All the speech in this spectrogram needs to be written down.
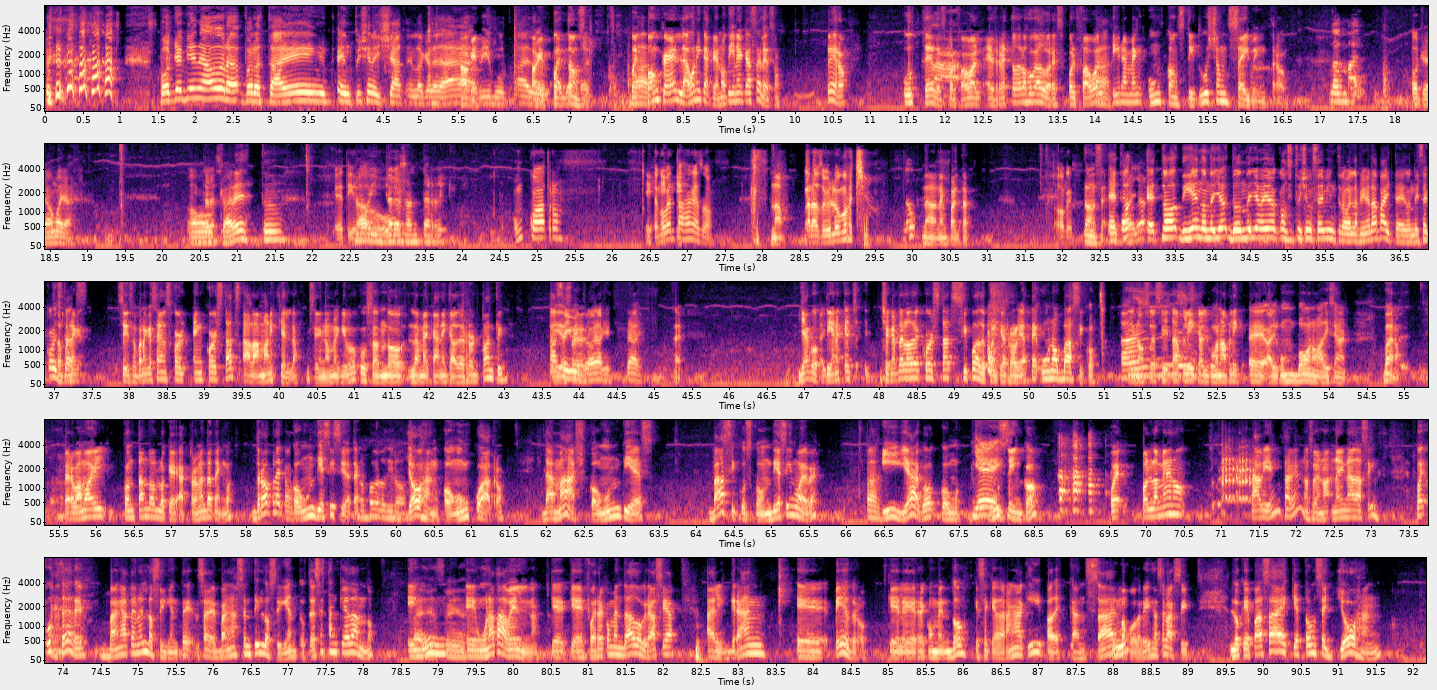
Porque viene ahora, pero está en, en Twitch en el chat, en lo que le da Ok. reboot al. Ok, pues al- entonces, pues Ah. Punker es la única que no tiene que hacer eso, pero ustedes, por favor, el resto de los jugadores, por favor, Ajá. tírenme un Constitution Saving Throw. Normal. Ok, vamos allá. Vamos a buscar esto. He tirado Muy un, interesante, Rick. un 4. Eh, ¿Tengo ventaja en eso? No, Para subirlo un 8. no, no importa. Ok. Entonces, Esto, esto, Dien, ¿dónde yo, dónde yo veo Constitution Saving Throw? En la primera parte, donde dice Core supone Stats. que, sí, supone que sea en, score- en Core Stats a la mano izquierda, si no me equivoco, usando la mecánica de Roll20. Ah, Throw, ve aquí. Ve ahí. Yago, tienes que che- checarte lo de Core Stats si puedes, porque roleaste unos básicos. Y no sé si te aplica alguna apli- eh, algún bono adicional. Bueno, pero vamos a ir contando lo que actualmente tengo. Droplet Ah. con un 17. No porque lo tiró. Johan con un 4. Damash con un 10. Basicus con un 19. Ah. Y Yago con Yay. un 5. Pues por lo menos está bien, está bien. No, sé, no, no hay nada así. Pues ustedes van a tener lo siguiente, o sea, van a sentir lo siguiente. Ustedes se están quedando en, Ay, Dios un- mío. en una taberna que, que fue recomendado gracias al gran eh, Pedro, que le recomendó que se quedaran aquí para descansar, para poder hacerlo así. Lo que pasa es que entonces Johan,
